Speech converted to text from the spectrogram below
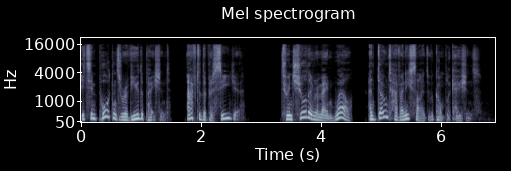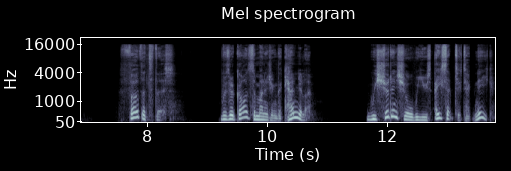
It's important to review the patient after the procedure to ensure they remain well and don't have any signs of complications. Further to this, with regards to managing the cannula, we should ensure we use aseptic technique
